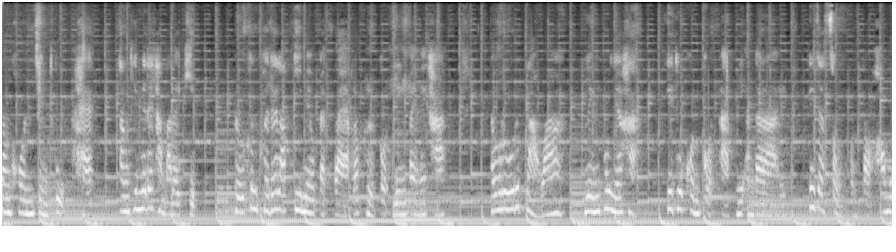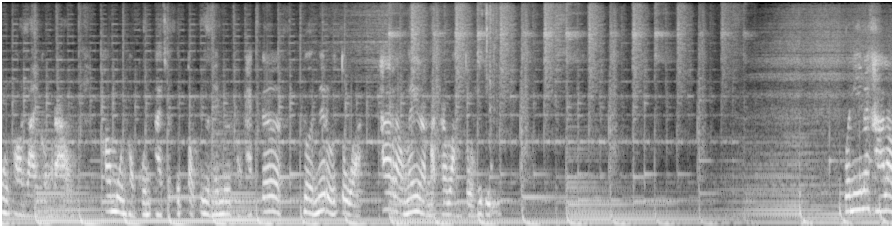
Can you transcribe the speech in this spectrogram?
บางคนจึงถูกแฮ็กทั้งที่ไม่ได้ทำอะไรผิด หรือคุณเคยได้รับอีเมลแปลกๆแล้วเผลอกดลิงก์ไปไหมคะแล้วรู้หรือเปล่าว่าลิงก์พวกนี้ค่ะ ที่ทุกคนกดอาจมีอันตราย ที่จะส่งผลต่อข้อมูลออนไลน์ของเรา ข้อมูลของคุณอาจจะไปตกอยู่ในมือของแฮกเกอร์โดยไม่รู้ตัว ถ้าเราไม่ระมัดระวังตัวให้ดี วันนี้นะคะเรา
